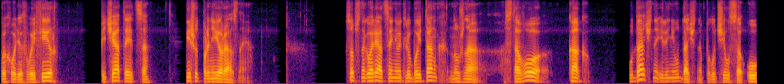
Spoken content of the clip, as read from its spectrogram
выходит в эфир, печатается, пишут про нее разное. Собственно говоря, оценивать любой танк нужно с того, как удачно или неудачно получился у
